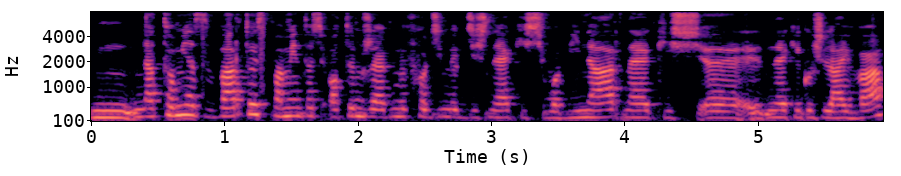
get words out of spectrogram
Mm, natomiast warto jest pamiętać o tym, że jak my wchodzimy gdzieś na jakiś webinar, na, jakiś, e, na jakiegoś live'a,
